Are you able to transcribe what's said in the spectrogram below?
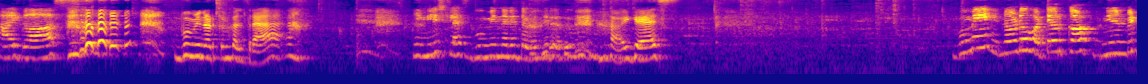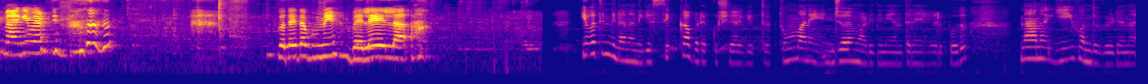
ಹಾಯ್ ಗಾಸ್ ಭೂಮಿ ನೋಡ್ಕೊಂಡು ಕಲ್ತ್ರಾ? ಇಂಗ್ಲೀಷ್ ಕ್ಲಾಸ್ ಭೂಮಿಯಿಂದನೇ ತಗೋತಿರೋದು. ಹಾಯ್ ಗ್ಯಾಸ್ ಭೂಮಿ ನೋಡು ಹೊಟ್ಟೆ ಉರ್ಕೋ ನೀನು ಬಿಟ್ಟು ಮ್ಯಾಗಿ ಮಾಡ್ತೀನಿ. ಗೊತ್ತಾಯ್ತಾ ಭೂಮಿ? ಬೆಲೆ ಇಲ್ಲ. ಇವತ್ತಿನ ದಿನ ನನಗೆ ಸಿಕ್ಕಾಪಟ್ಟೆ ಖುಷಿಯಾಗಿತ್ತು. ತುಂಬಾ ಎಂಜಾಯ್ ಮಾಡಿದ್ದೀನಿ ಅಂತಲೇ ಹೇಳ್ಬೋದು. ನಾನು ಈ ಒಂದು ವಿಡಿಯೋನ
